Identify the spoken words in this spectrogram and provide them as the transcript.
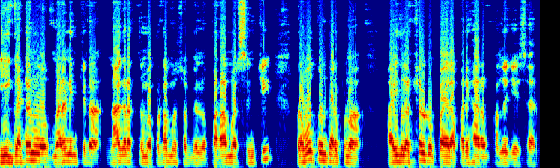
ఈ ఘటనలో మరణించిన నాగరత్నమ్మ కుటుంబ సభ్యులను పరామర్శించి ప్రభుత్వం తరపున ఐదు లక్షల రూపాయల పరిహారం అందజేశారు.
